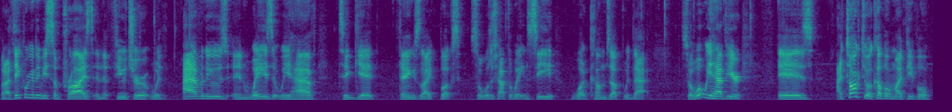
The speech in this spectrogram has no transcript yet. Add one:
But I think we're going to be surprised in the future with avenues and ways that we have to get things like books. So we'll just have to wait and see what comes up with that. So what we have here is I talked to a couple of my people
